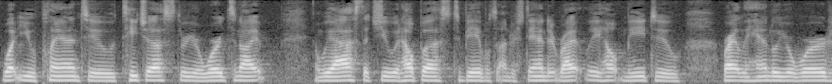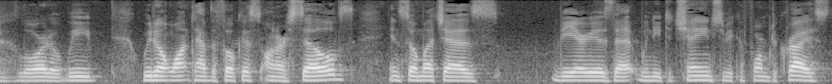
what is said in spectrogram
what you plan to teach us through your word tonight. And we ask that you would help us to be able to understand it rightly. Help me to rightly handle your word, Lord. We, we don't want to have the focus on ourselves in so much as the areas that we need to change to be conformed to Christ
